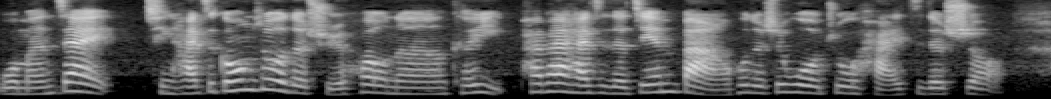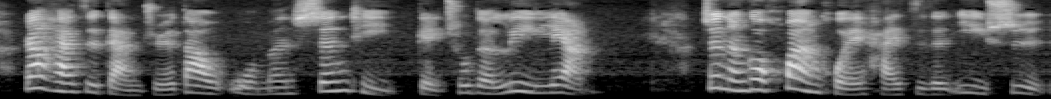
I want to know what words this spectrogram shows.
我们在。请孩子工作的时候呢，可以拍拍孩子的肩膀，或者是握住孩子的手，让孩子感觉到我们身体给出的力量，这能够唤回孩子的意识，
